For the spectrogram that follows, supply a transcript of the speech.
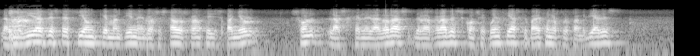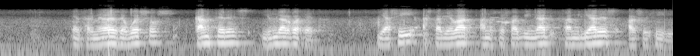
Las medidas de excepción que mantienen los estados francés y español son las generadoras de las graves consecuencias que padecen nuestros familiares, enfermedades de huesos, cánceres y un largo etcétera, y así hasta llevar a nuestros familiares al suicidio.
